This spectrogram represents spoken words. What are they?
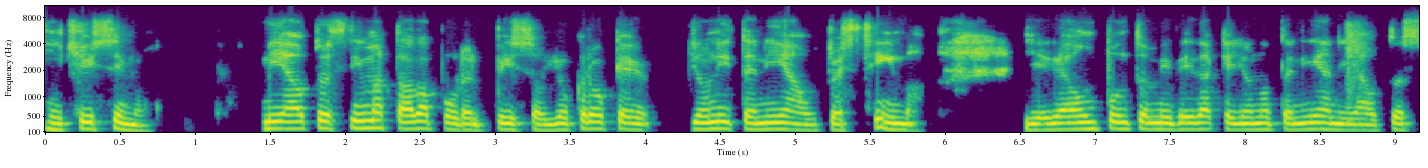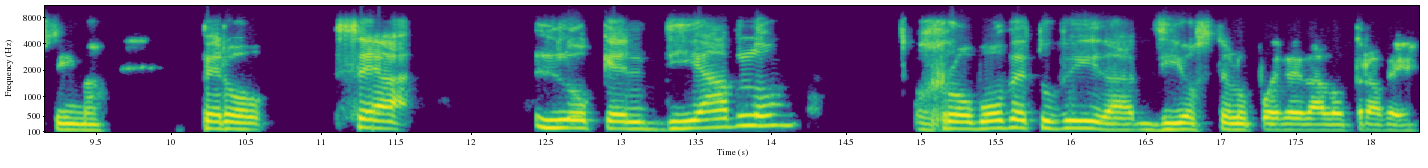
muchísimo. Mi autoestima estaba por el piso. Yo creo que yo ni tenía autoestima. Llegué a un punto en mi vida que yo no tenía ni autoestima. Pero sea lo que el diablo robó de tu vida, Dios te lo puede dar otra vez.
